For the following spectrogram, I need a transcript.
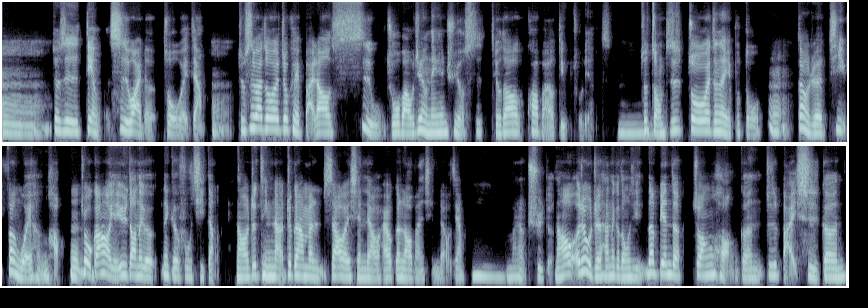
嗯就是店室外的座位这样。嗯就室外座位就可以摆到四五桌吧，我记得我那天去有四有到快要摆到第五桌的样子。嗯，就总之座位真的也不多，嗯但我觉得气氛围很好。嗯，就我刚好也遇到那个那个夫妻档，然后就听他就跟他们稍微闲聊，还有跟老板闲聊，这样嗯蛮有趣的。然后而且我觉得他那个东西那边的装潢跟就是摆饰跟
